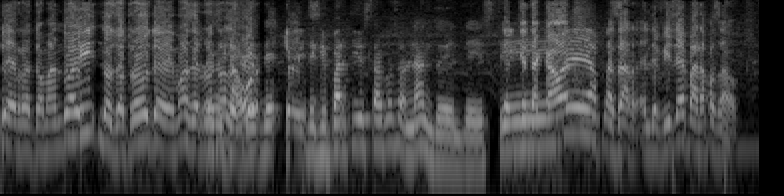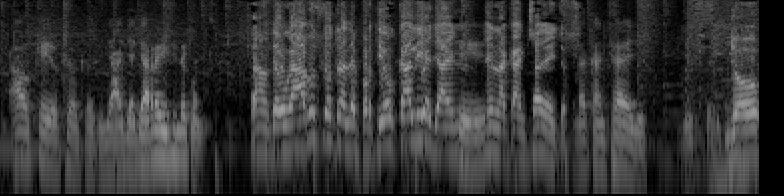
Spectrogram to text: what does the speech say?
eh, retomando ahí, nosotros debemos hacer nuestra labor. De, qué partido estamos hablando? ¿El de este...? El que se acaba de aplazar, el de fin de semana pasado. Ah, ok, ok, ok, ya, ya, ya reviso y le cuento. donde jugábamos contra el Deportivo Cali allá en, en la cancha de ellos. La cancha de ellos. Yo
